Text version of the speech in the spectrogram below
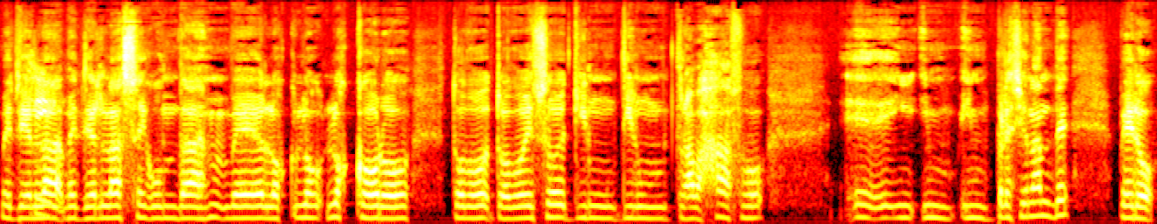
meter, la, meter las segundas, los, los, coros, todo, todo eso tiene tiene un trabajazo eh, impresionante, pero,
